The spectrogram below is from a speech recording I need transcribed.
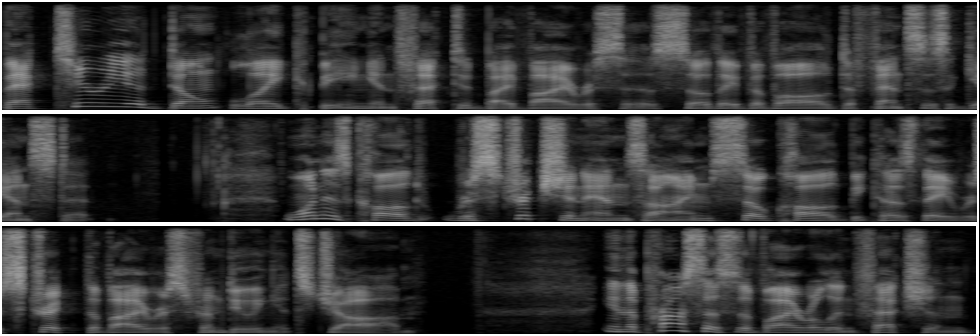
Bacteria don't like being infected by viruses, so they've evolved defenses against it. One is called restriction enzymes, so called because they restrict the virus from doing its job. In the process of viral infection,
